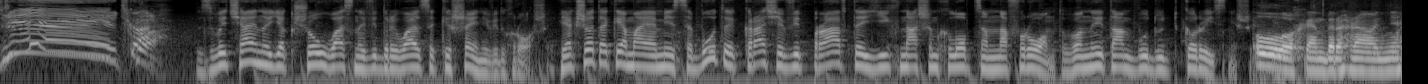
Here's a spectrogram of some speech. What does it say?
Дідько! Звичайно, якщо у вас не відриваються кишені від грошей. Якщо таке має місце бути, краще відправте їх нашим хлопцям на фронт. Вони там будуть корисніші. Лох андерграундні.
